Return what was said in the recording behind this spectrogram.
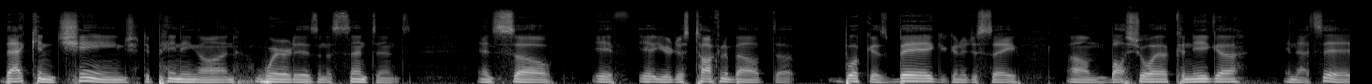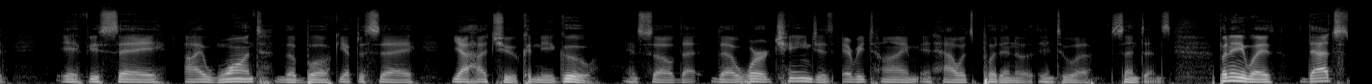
that can change depending on where it is in a sentence, and so if you're just talking about the book is big, you're going to just say um, Balshoya Kniga and that's it. If you say, I want the book, you have to say, Yahachu Kanigu. And so that the word changes every time in how it's put in a, into a sentence. But, anyways, that's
